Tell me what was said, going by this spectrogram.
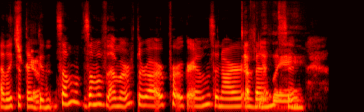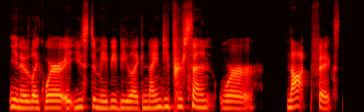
i like to True. think some some of them are through our programs and our Definitely. events and you know, like where it used to maybe be like 90% were not fixed.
